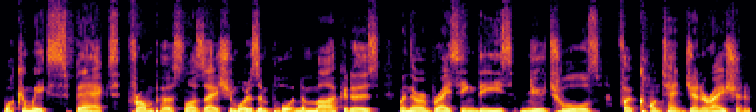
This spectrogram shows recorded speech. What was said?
What can we expect from personalization? What is important to marketers when they're embracing these new tools for content generation?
